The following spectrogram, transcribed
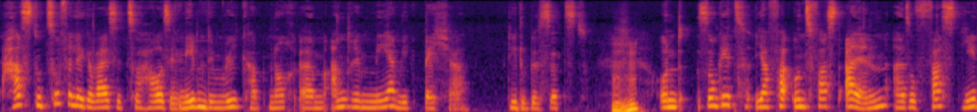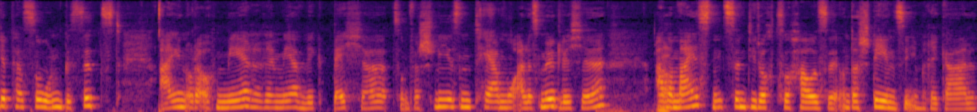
hast du zufälligerweise zu Hause neben dem Recap noch ähm, andere Mehrwegbecher, die du besitzt? Mhm. Und so geht es ja fa uns fast allen. Also fast jede Person besitzt ein oder auch mehrere Mehrwegbecher zum Verschließen, Thermo, alles Mögliche. Aber ja. meistens sind die doch zu Hause und da stehen sie im Regal.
